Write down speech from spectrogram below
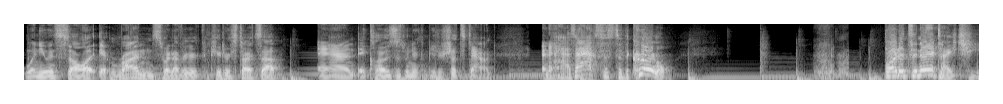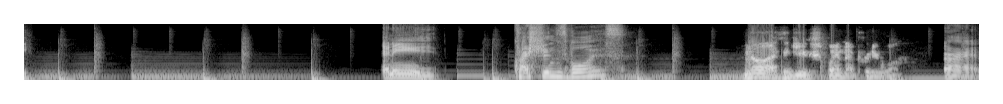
when you install it, it runs whenever your computer starts up, and it closes when your computer shuts down, and it has access to the kernel. But it's an anti cheat. Any questions, boys? No, I think you explained that pretty well. All right.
